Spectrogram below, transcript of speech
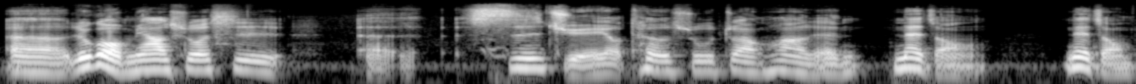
呃，如果我们要说是呃，思觉有特殊状况人那种那种。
